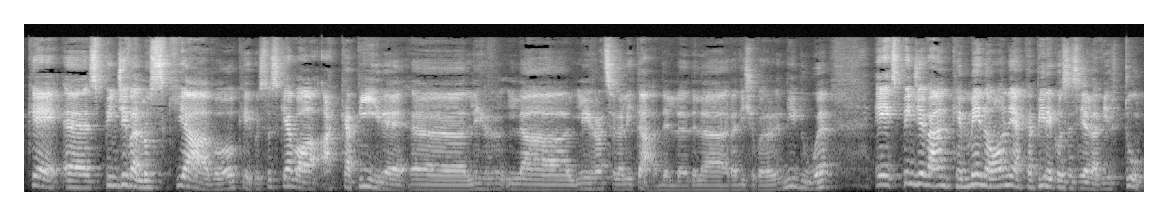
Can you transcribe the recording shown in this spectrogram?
che eh, spingeva lo schiavo, che questo schiavo a, a capire eh, l'irrazionalità del, della radice quadrata di 2 e spingeva anche Menone a capire cosa sia la virtù.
